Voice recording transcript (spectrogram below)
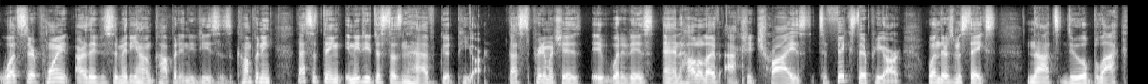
What's their point? Are they just admitting how incompetent Initi is as a company? That's the thing. Initi just doesn't have good PR. That's pretty much it, it, what it is. And Hololive actually tries to fix their PR when there's mistakes, not do a black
